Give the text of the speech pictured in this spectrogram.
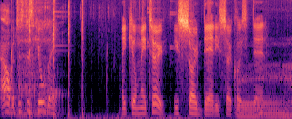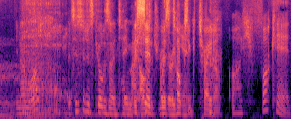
Ow, but just just killed me. He killed me too. He's so dead. He's so close to dead. You know what? Batista just killed his own teammate. It I was said was traitor toxic traitor. Oh, you fuckhead.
